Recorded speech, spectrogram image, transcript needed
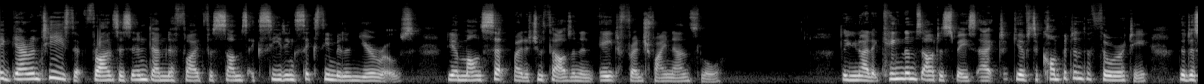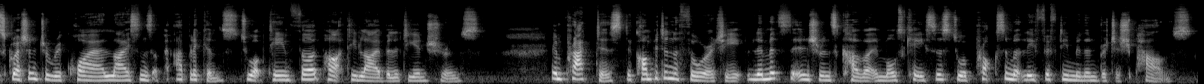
It guarantees that France is indemnified for sums exceeding 60 million euros, the amount set by the 2008 French finance law. The United Kingdom's Outer Space Act gives the competent authority the discretion to require licensed applicants to obtain third party liability insurance. In practice, the competent authority limits the insurance cover in most cases to approximately 50 million British pounds.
